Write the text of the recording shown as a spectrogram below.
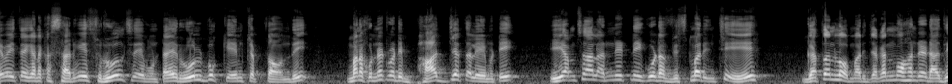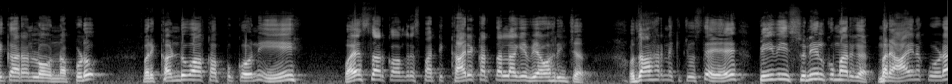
ఏవైతే గనక సర్వీస్ రూల్స్ ఏముంటాయి రూల్ బుక్ ఏం చెప్తా ఉంది మనకు ఉన్నటువంటి బాధ్యతలు ఏమిటి ఈ అంశాలన్నింటినీ కూడా విస్మరించి గతంలో మరి జగన్మోహన్ రెడ్డి అధికారంలో ఉన్నప్పుడు మరి కండువా కప్పుకొని వైఎస్ఆర్ కాంగ్రెస్ పార్టీ కార్యకర్తల్లాగే వ్యవహరించారు. ఉదాహరణకి చూస్తే పివి సునీల్ కుమార్ గారు మరి ఆయన కూడా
